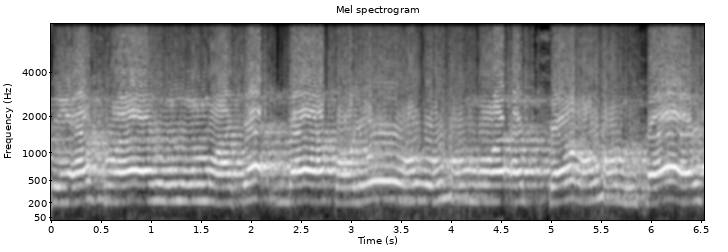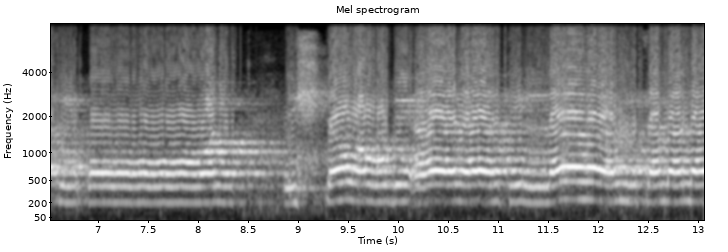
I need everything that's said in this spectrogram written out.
بأفواههم قلوبهم وأكثرهم فاسقون اشتروا بآيات الله ثمنا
